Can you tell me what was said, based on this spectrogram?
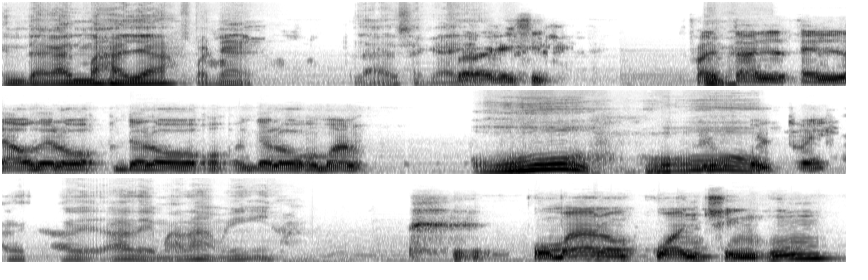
indagar más allá para que la se caiga. Falta el, lado de, lo, de, lo, de los humanos. Oh, oh. Ah, de mala mía. Humano, Quan Chin Hun,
